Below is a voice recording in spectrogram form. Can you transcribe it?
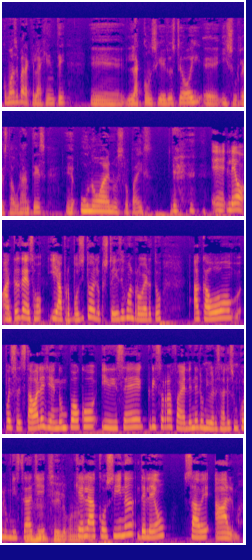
¿Cómo hace para que la gente eh, la considere usted hoy eh, y sus restaurantes eh, uno A en nuestro país? Eh, Leo, antes de eso, y a propósito de lo que usted dice, Juan Roberto, acabo, pues estaba leyendo un poco y dice Cristo Rafael en el Universal, es un columnista de allí, sí, que la cocina de Leo sabe a alma.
